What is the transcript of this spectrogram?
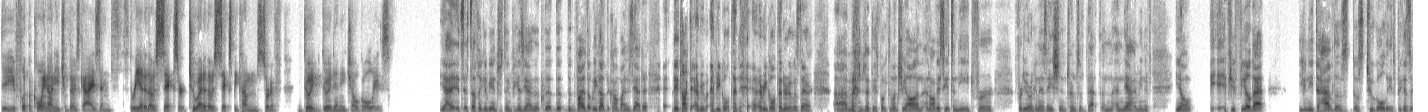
the flip a coin on each of those guys and three out of those six or two out of those six become sort of good good NHL goalies. Yeah, it's it's definitely gonna be interesting because yeah, the the the, the vibe that we got at the combine is yeah, they they talked to every every goaltender every goaltender that was there, mentioned that they spoke to Montreal and and obviously it's a need for for the organization in terms of depth and and yeah, I mean if you know if you feel that you need to have those those two goalies because you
